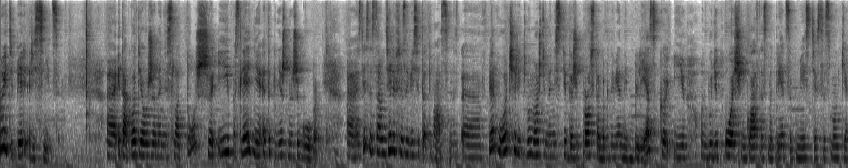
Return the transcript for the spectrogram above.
Ну и теперь ресницы. Э, итак, вот я уже нанесла тушь, и последнее это, конечно же, губы. Э, здесь на самом деле все зависит от вас. Э, в первую очередь вы можете нанести даже просто обыкновенный блеск, и он будет очень классно смотреться вместе со Smoky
